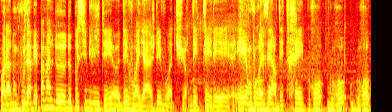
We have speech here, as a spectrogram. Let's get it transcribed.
Voilà, donc vous avez pas mal de, de possibilités, euh, des voyages, des voitures, des et on vous réserve des très gros, gros, gros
